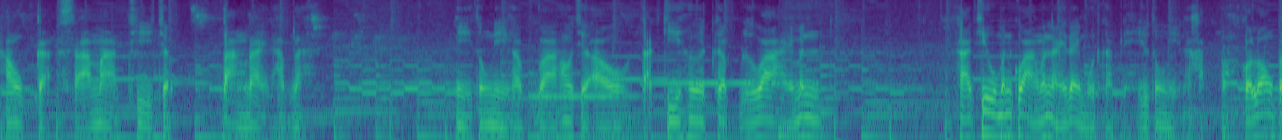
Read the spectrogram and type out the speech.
เขากะสามารถที่จะตั้งได้นะครับนะนี่ตรงนี้ครับว่าเขาจะเอาตัดกี่เฮิร์ตครับ หรือว่าให้มันหาคิวมันกว้างมันไหนได้หมดครับนี่อยู่ตรงนี้นะครับเนาะก็ลองไป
